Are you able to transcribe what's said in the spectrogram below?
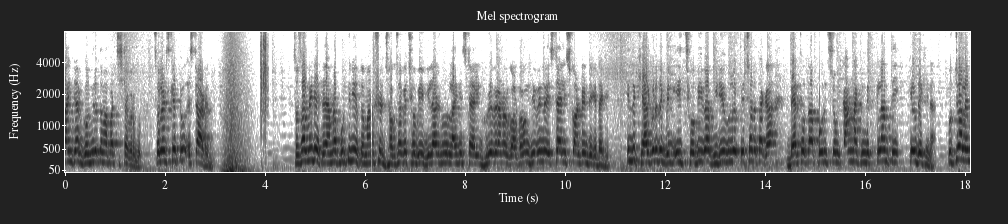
লাইনটার গভীরতা মাপার চেষ্টা করব। So let's get to start social মিডিয়াতে আমরা প্রতিনিয়ত মানুষের ঝকঝকে ছবি, বিলাসবহুল লাইফস্টাইল ঘুরে বেড়ানোর গল্প এবং বিভিন্ন স্টাইলিশ কন্টেন্ট দেখে থাকি। কিন্তু খেয়াল করে দেখবেন, এই ছবি বা ভিডিওগুলোর পেছনে থাকা ব্যর্থতা, পরিশ্রম, কান্না কিংবা ক্লান্তি কেউ দেখি না। তো চলেন,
